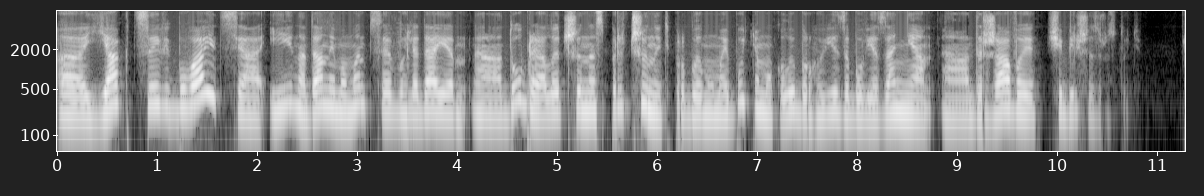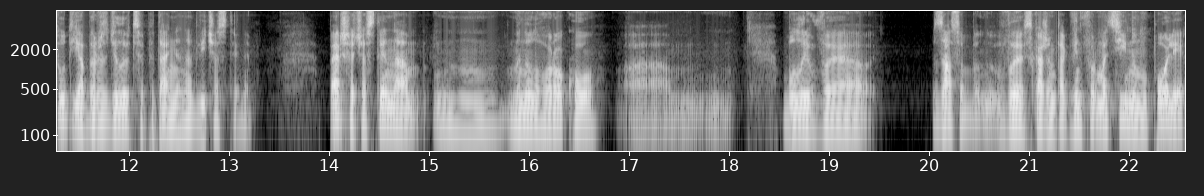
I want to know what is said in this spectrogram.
Е, Як це відбувається? І на даний момент це виглядає е, добре, але чи не спричинить проблему майбутньому, коли боргові зобов'язання е, держави ще більше зростуть? Тут я би розділив це питання на дві частини. Перша частина минулого року були в засоб, в, скажімо так, в інформаційному полі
